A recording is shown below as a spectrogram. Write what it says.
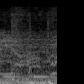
fire.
